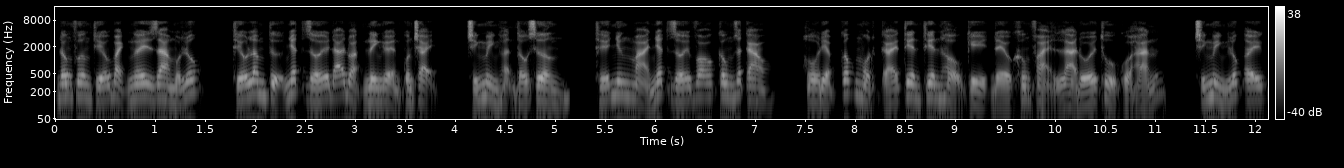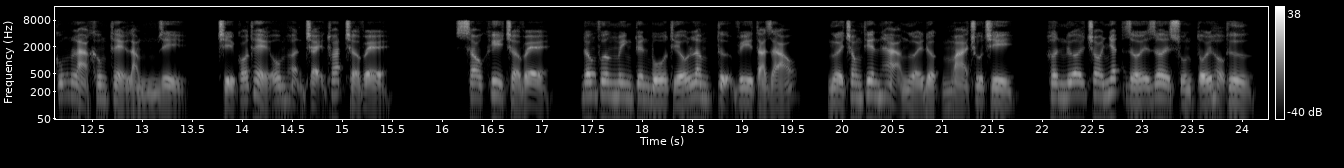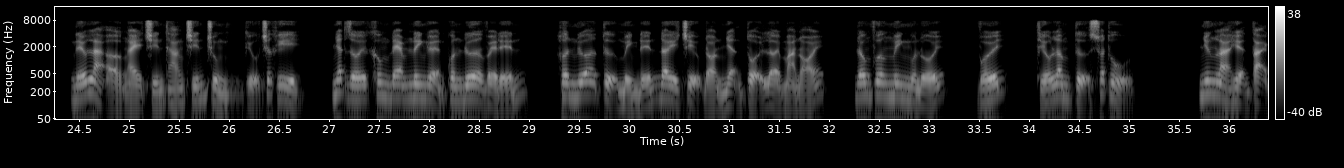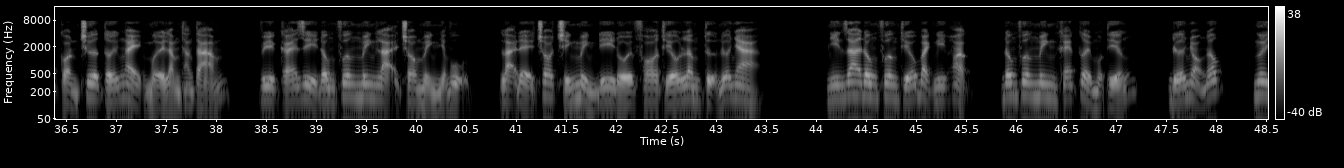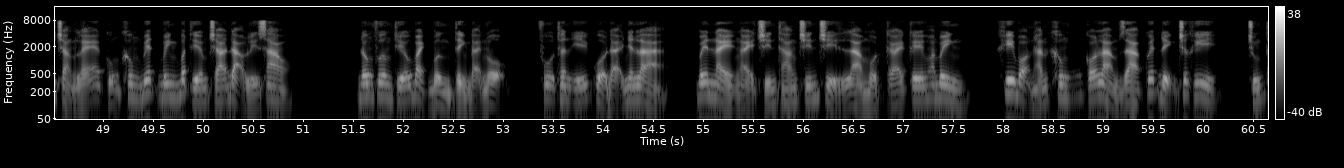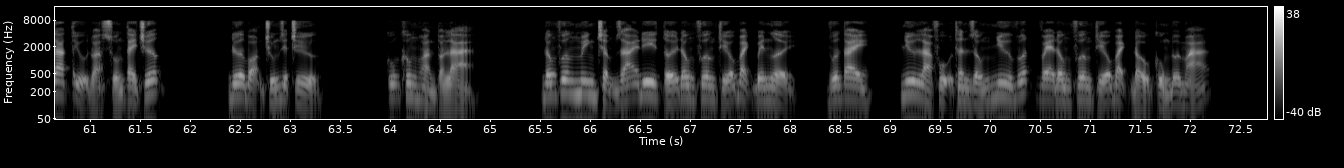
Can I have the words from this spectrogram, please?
Đông phương thiếu bạch ngây ra một lúc, thiếu lâm tự nhất giới đã đoạt ninh nguyện quân chạy, chính mình hận thấu xương, thế nhưng mà nhất giới võ công rất cao, hồ điệp cốc một cái tiên thiên hậu kỳ đều không phải là đối thủ của hắn, chính mình lúc ấy cũng là không thể làm gì, chỉ có thể ôm hận chạy thoát trở về. Sau khi trở về, Đông Phương Minh tuyên bố thiếu lâm tự vi tà giáo, người trong thiên hạ người được mà chu chi, hơn nữa cho nhất giới rơi xuống tối hậu thư, nếu là ở ngày 9 tháng 9 trùng cựu trước khi, nhất giới không đem linh nguyện quân đưa về đến, hơn nữa tự mình đến đây chịu đòn nhận tội lời mà nói, Đông Phương Minh muốn đối với thiếu lâm tự xuất thủ. Nhưng là hiện tại còn chưa tới ngày 15 tháng 8, vì cái gì Đông Phương Minh lại cho mình nhiệm vụ, lại để cho chính mình đi đối phó thiếu lâm tự nữa nha. Nhìn ra Đông Phương thiếu bạch nghi hoặc, Đông Phương Minh khẽ cười một tiếng, đứa nhỏ ngốc, ngươi chẳng lẽ cũng không biết binh bất tiếm trá đạo lý sao? Đông Phương thiếu bạch bừng tỉnh đại ngộ, phụ thân ý của đại nhân là, bên này ngày 9 tháng 9 chỉ là một cái kế hoan binh, khi bọn hắn không có làm ra quyết định trước khi, chúng ta tiểu đoạt xuống tay trước. Đưa bọn chúng diệt trừ. Cũng không hoàn toàn là. Đông Phương Minh chậm rãi đi tới Đông Phương Thiếu Bạch bên người, vươn tay, như là phụ thân giống như vớt ve Đông Phương Thiếu Bạch đầu cùng đôi má.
